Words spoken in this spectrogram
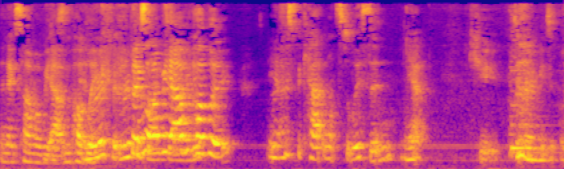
The next time I'll be out in public. Rufus, next time I'll be out in public. Yeah. Rufus the cat wants to listen. Yeah. Cute. Very musical.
